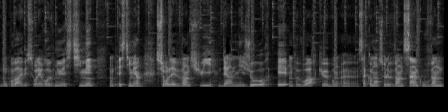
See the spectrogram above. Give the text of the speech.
Donc, on va arriver sur les revenus estimés, donc estimés, hein, sur les 28 derniers jours. Et on peut voir que, bon, euh, ça commence le 25 ou 20,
